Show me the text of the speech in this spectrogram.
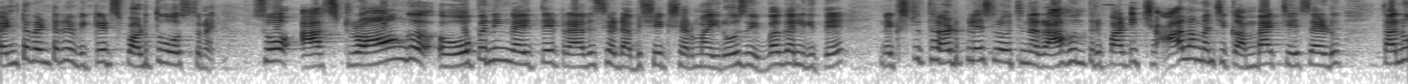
వెంట వెంటనే వికెట్స్ పడుతూ వస్తున్నాయి. సో ఆ స్ట్రాంగ్ ఓపెనింగ్ అయితే ట్రావిస్ హెడ్ అభిషేక్ శర్మ ఈరోజు ఇవ్వగలిగితే నెక్స్ట్ థర్డ్ ప్లేస్లో వచ్చిన రాహుల్ త్రిపాఠి చాలా మంచి కంబ్యాక్ చేశాడు. తను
